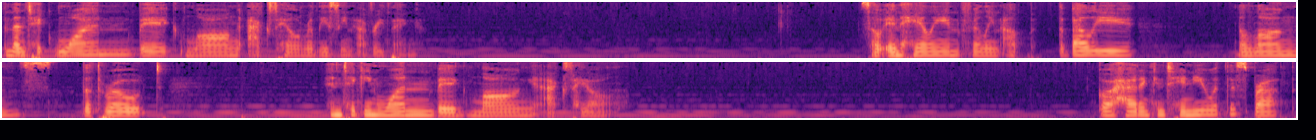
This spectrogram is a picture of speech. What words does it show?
And then take one big long exhale, releasing everything. So, inhaling, filling up the belly, the lungs, the throat, and taking one big long exhale. Go ahead and continue with this breath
